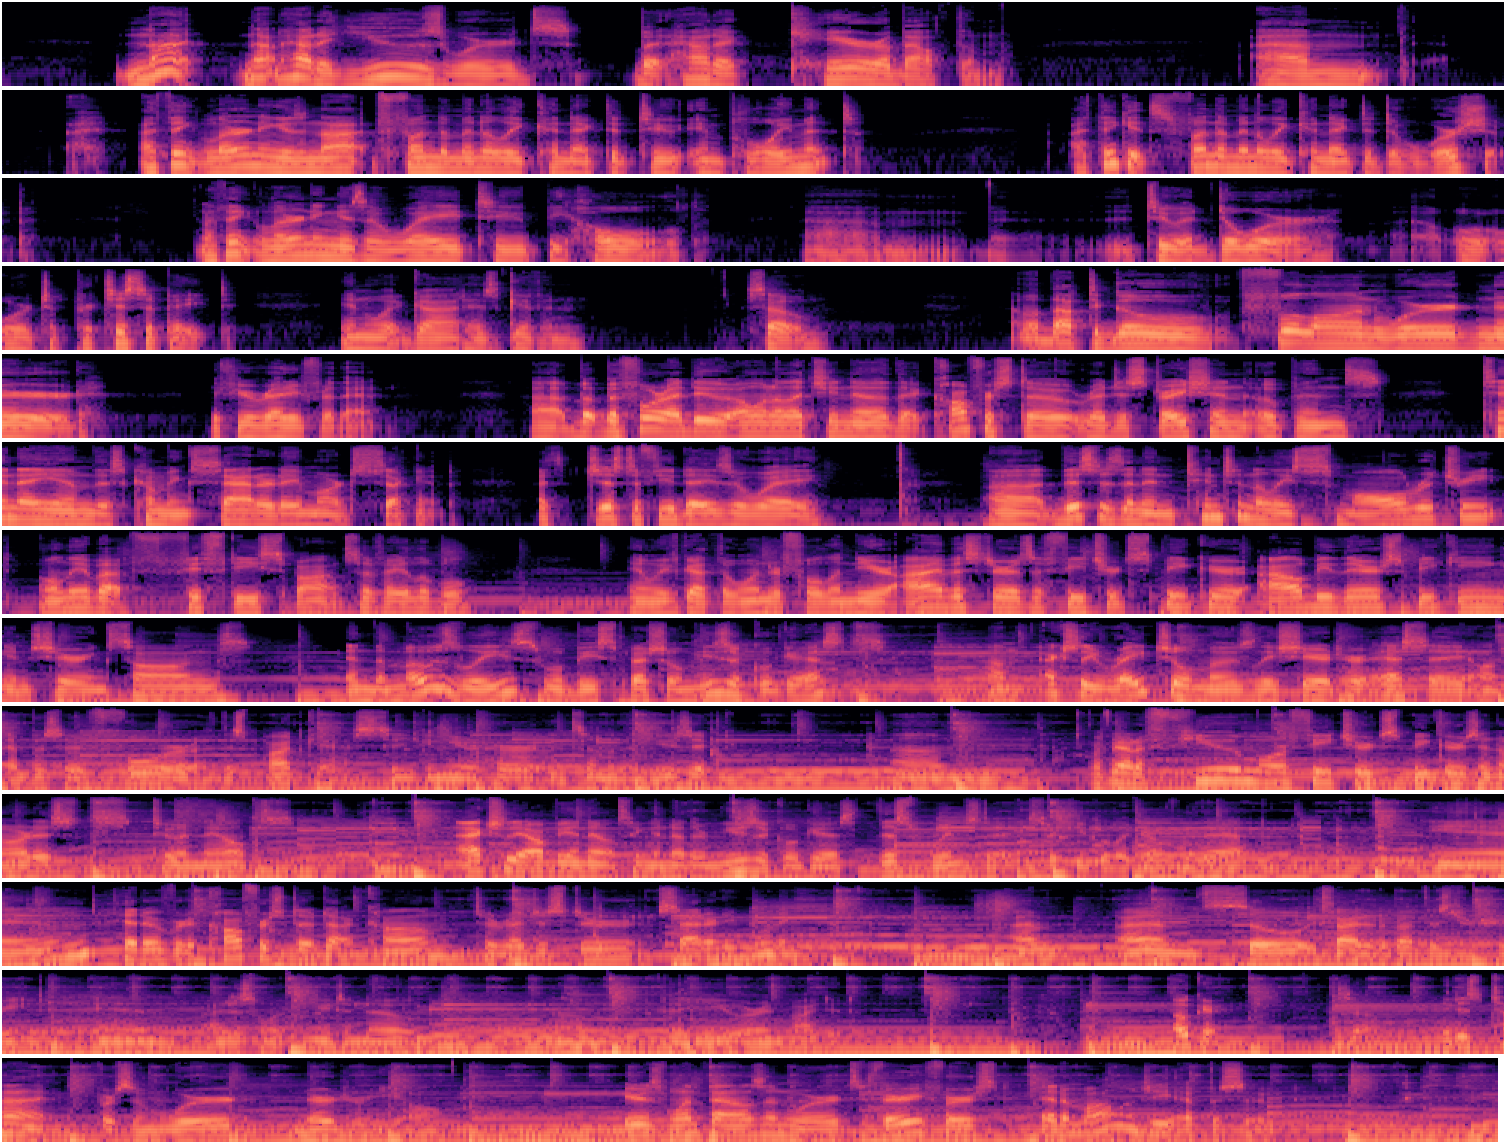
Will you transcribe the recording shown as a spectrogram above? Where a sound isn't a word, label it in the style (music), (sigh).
not not how to use words, but how to care about them. Um, I think learning is not fundamentally connected to employment. I think it's fundamentally connected to worship. I think learning is a way to behold, um, to adore, or, or to participate in what God has given. So, I'm about to go full on word nerd if you're ready for that. Uh, but before I do, I want to let you know that Confersto registration opens 10 a.m. this coming Saturday, March 2nd. That's just a few days away. Uh, this is an intentionally small retreat, only about 50 spots available. And we've got the wonderful Lanier Ivester as a featured speaker. I'll be there speaking and sharing songs. And the Mosleys will be special musical guests. Um, actually, Rachel Mosley shared her essay on episode four of this podcast, so you can hear her and some of their music. Um, I've got a few more featured speakers and artists to announce. Actually, I'll be announcing another musical guest this Wednesday, so keep a lookout for that. And head over to confersto.com to register Saturday morning. I'm I'm so excited about this retreat, and I just want you to know um, that you are invited. Okay, so it is time for some word nerdery, y'all. Here's 1000 Words' very first etymology episode.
